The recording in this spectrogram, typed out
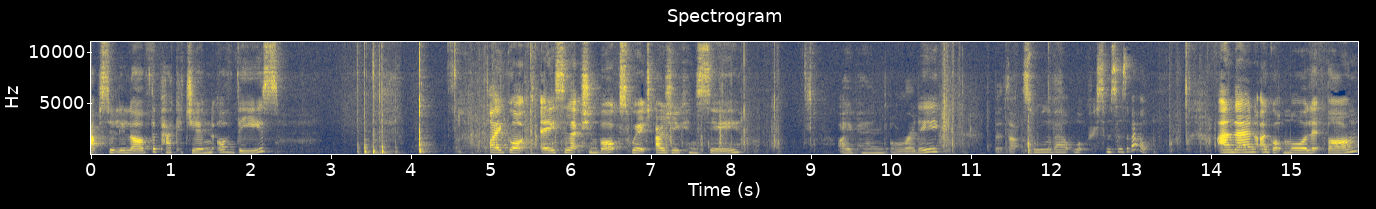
absolutely love the packaging of these. I got a selection box, which as you can see, opened already. But that's all about what Christmas is about. And then I got more lip balm,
